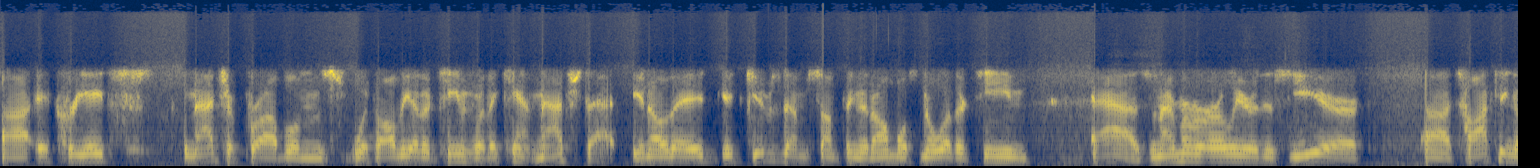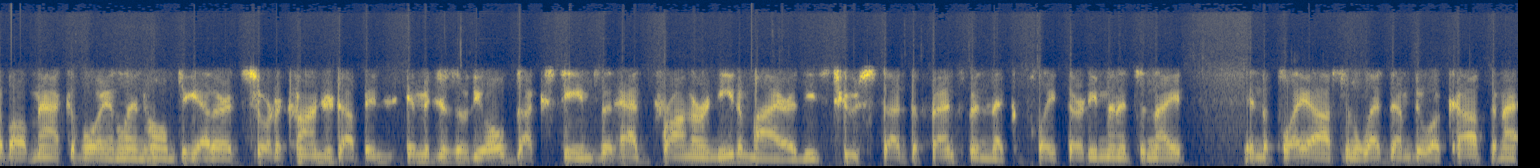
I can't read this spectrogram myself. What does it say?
uh, it creates matchup problems with all the other teams where they can't match that. You know, they it gives them something that almost no other team has. And I remember earlier this year uh, talking about McAvoy and Lindholm together. It sort of conjured up in, images of the old Ducks teams that had Pronger and Niedermayer, these two stud defensemen that could play 30 minutes a night in the playoffs and led them to a cup. And I,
